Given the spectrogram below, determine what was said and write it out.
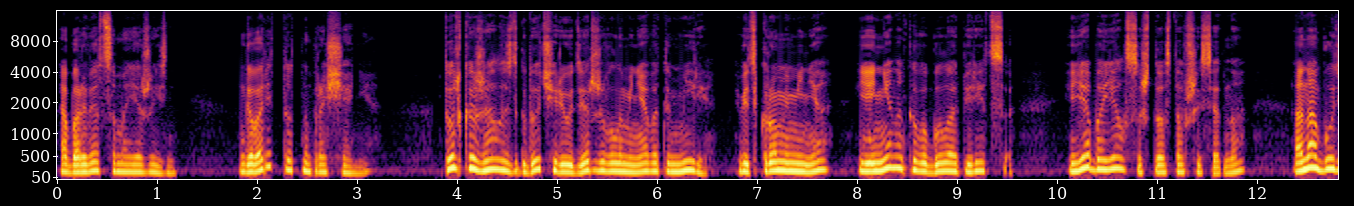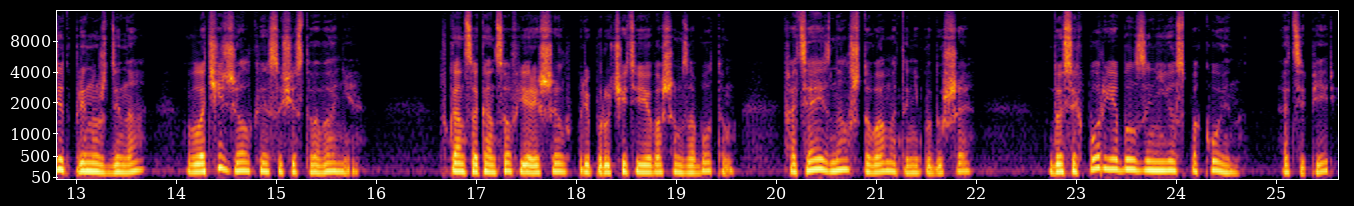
оборвется моя жизнь», — говорит тот на прощание. «Только жалость к дочери удерживала меня в этом мире, ведь кроме меня ей не на кого было опереться, и я боялся, что, оставшись одна, она будет принуждена влачить жалкое существование. В конце концов, я решил припоручить ее вашим заботам, хотя и знал, что вам это не по душе». До сих пор я был за нее спокоен, а теперь,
